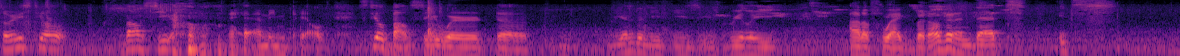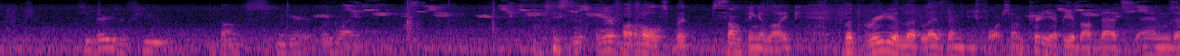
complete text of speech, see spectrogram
so it is still bouncy. Oh, I'm impaled. Still bouncy where the the underneath is is really out of whack. But other than that, it's see there is a few bumps here like just air bubbles, but something alike, but really a lot less than before. So I'm pretty happy about that. And uh,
